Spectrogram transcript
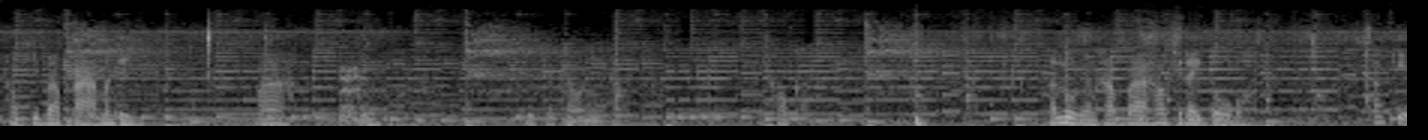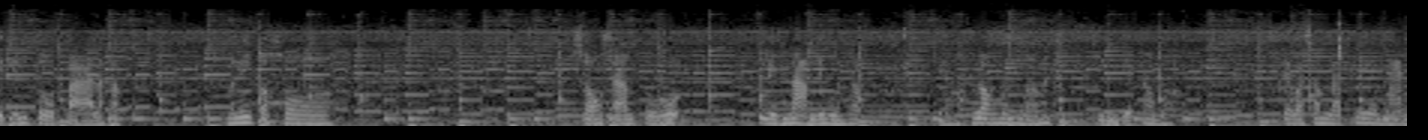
เขาคิดว่าป่ามันดีมากคือแถวๆนี้ครับเข้ากันาลุ้นกันครับว่าเขาจะได้โตบ่สังเกตเห็นตัวปลาแล้วครับมันนี่ปลาคอสองสามตัวเล่นน้ำอยู่บนครับ เดี๋ยวลองมันมามันกินเบ็ดเอาบ่แต่ว่าสำหรับเนื้อมัน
